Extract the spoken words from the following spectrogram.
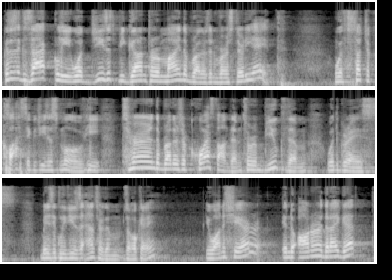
Because it's exactly what Jesus began to remind the brothers in verse 38 with such a classic Jesus move. He turned the brothers' request on them to rebuke them with grace. Basically, Jesus answered them So, okay, you want to share in the honor that I get?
